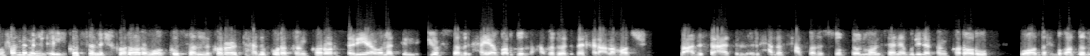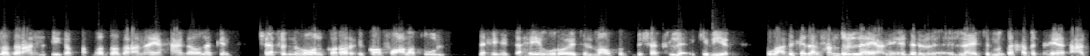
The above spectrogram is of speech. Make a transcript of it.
هو فندم القصة مش قرار هو القصة إن قرار اتحاد الكورة كان قرار سريع ولكن يحسب الحقيقة برضو إن حضرتك داخل على ماتش بعد ساعات الحدث حصل الصبح. والمهندس هاني أبو ريده كان قراره واضح بغض النظر عن النتيجة بغض النظر عن أي حاجة ولكن شاف إن هو القرار إيقافه على طول لحين التحقيق ورؤية الموقف بشكل كبير. وبعد كده الحمد لله يعني قدر لعيبة المنتخب إن هي تعدي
